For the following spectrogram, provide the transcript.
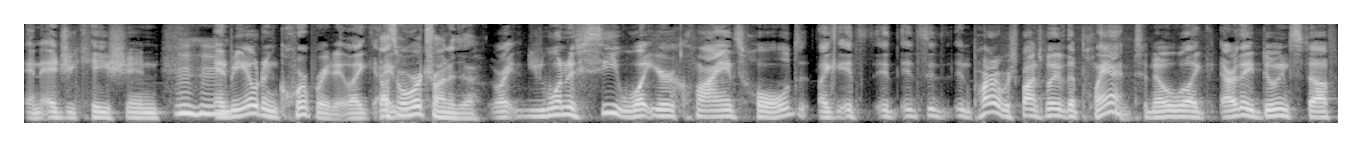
and education mm-hmm. and being able to incorporate it. Like That's I- what we're trying to do. right. You want to see what your clients hold. Like it's it, it's in part of responsibility of the plan to know like are they doing stuff,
